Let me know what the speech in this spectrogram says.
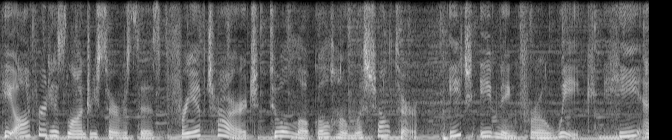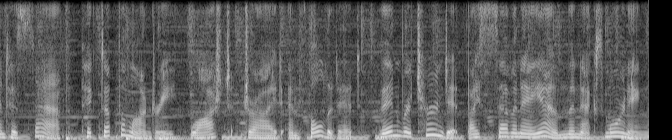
He offered his laundry services free of charge to a local homeless shelter. Each evening for a week, he and his staff picked up the laundry, washed, dried, and folded it, then returned it by 7 a.m. the next morning.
